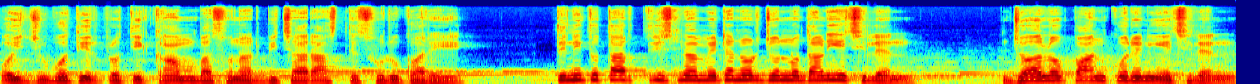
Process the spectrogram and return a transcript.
ওই যুবতীর প্রতি কাম বাসনার বিচার আসতে শুরু করে। তিনি তো তার তৃষ্ণা মেটানোর জন্য দাঁড়িয়েছিলেন, জলও পান করে নিয়েছিলেন।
